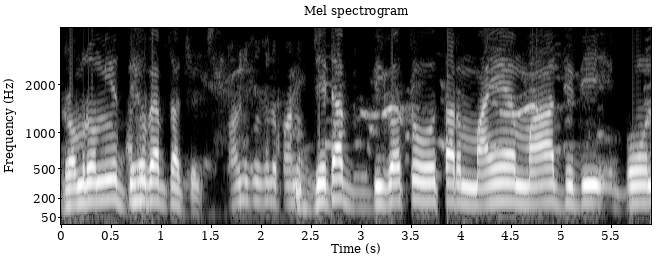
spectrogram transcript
রমরমিয়ে দেহ ব্যবসা চলছে। যেটা বিগত তার মায়ে মা দিদি বোন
